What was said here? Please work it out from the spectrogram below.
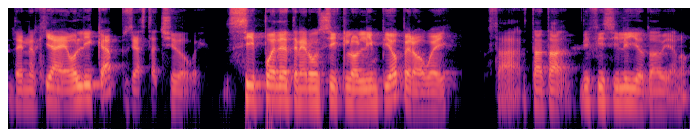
de energía eólica, pues ya está chido, güey. Sí puede tener un ciclo limpio, pero, güey, está, está, está dificilillo todavía, ¿no?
